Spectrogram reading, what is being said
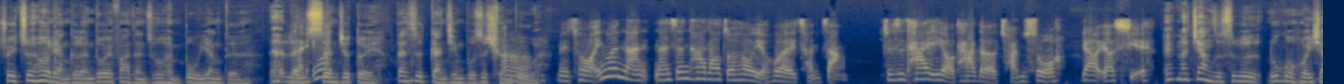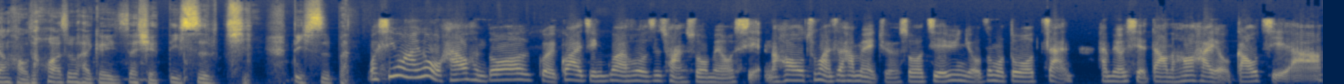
所以最后两个人都会发展出很不一样的人生，就对。但是感情不是全部啊。没错，因为男男生他到最后也会成长，就是他也有他的传说 要要写。哎，那这样子是不是如果回想好的话，是不是还可以再写第四集、第四本？我希望，因为我还有很多鬼怪、精怪或者是传说没有写，然后出版社他们也觉得说捷运有这么多站还没有写到，然后还有高捷啊。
